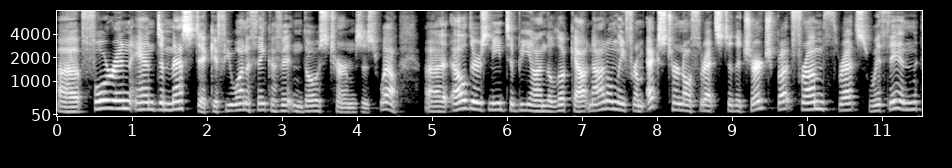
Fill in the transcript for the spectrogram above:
uh, foreign and domestic, if you want to think of it in those terms as well. Uh, elders need to be on the lookout not only from external threats to the church, but from threats within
